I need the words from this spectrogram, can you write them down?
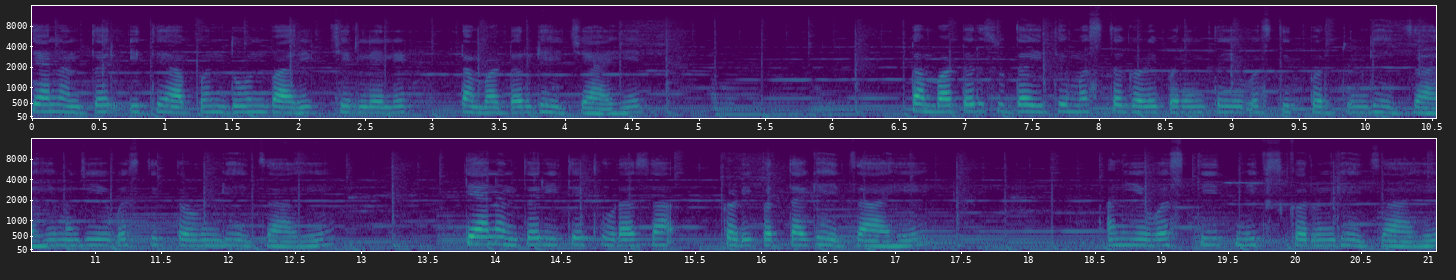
त्यानंतर इथे आपण दोन बारीक चिरलेले टमाटर घ्यायचे आहेत. टमाटरसुद्धा इथे मस्त गळेपर्यंत व्यवस्थित परतून घ्यायचं आहे म्हणजे व्यवस्थित तळून घ्यायचं आहे. त्यानंतर इथे थोडासा कढीपत्ता घ्यायचा आहे आणि व्यवस्थित मिक्स करून घ्यायचं आहे.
